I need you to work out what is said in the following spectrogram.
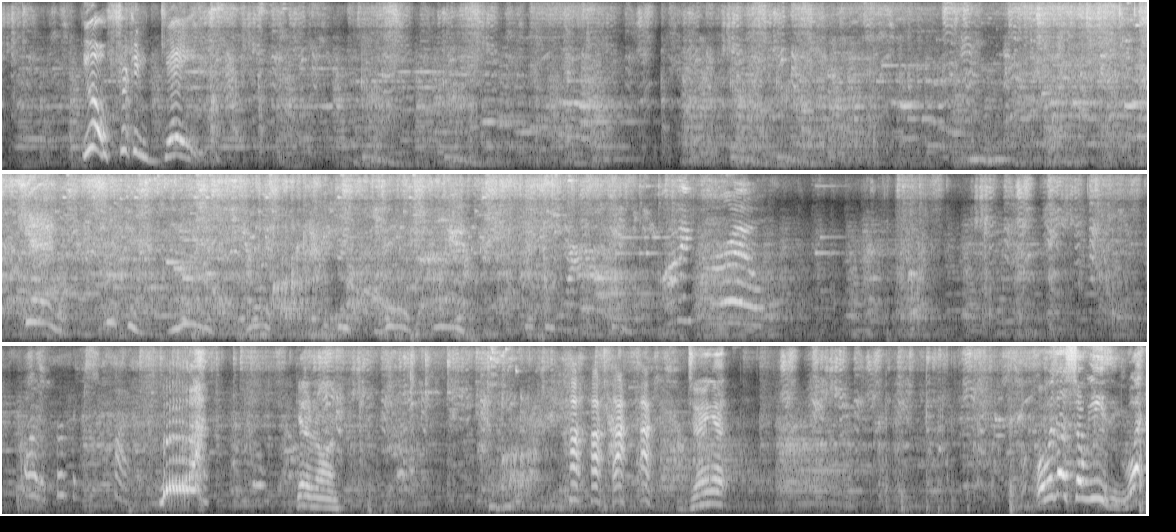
You're freaking gay! Get it on. Ha ha ha ha! Doing it. What was that so easy? What?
